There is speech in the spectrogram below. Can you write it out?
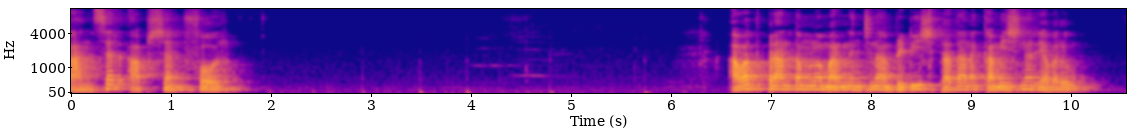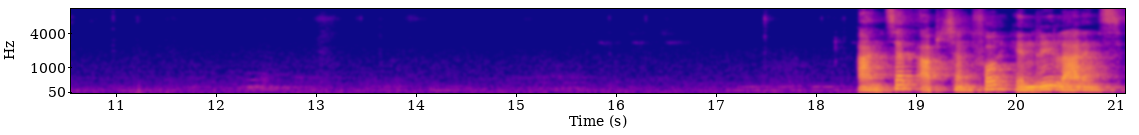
Answer option four. అవధ్ ప్రాంతంలో మరణించిన బ్రిటిష్ ప్రధాన కమిషనర్ ఎవరు? Answer option four Henry Lawrence.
